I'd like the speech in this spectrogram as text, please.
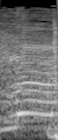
left.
